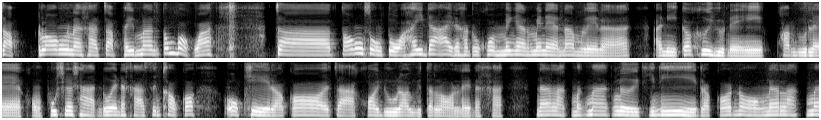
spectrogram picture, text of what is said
จับ กล้องนะคะ จับให้มันต้องบอกว่าจะต้องทรงตัวให้ได้นะคะ ทุกคนไม่งั้นไม่แนะนำเลยนะ อันนี้ก็คืออยู่ในความดูแลของผู้เชี่ยวชาญด้วยนะคะ ซึ่งเขาก็โอเคแล้วก็จะคอยดูเราอยู่ตลอดเลยนะคะ น่ารักมากๆเลยที่นี่แล้วก็น้องน่ารักม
